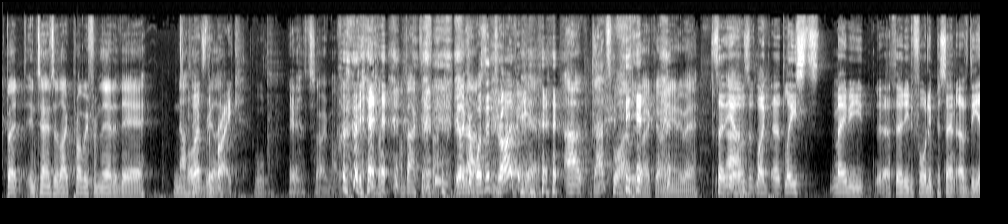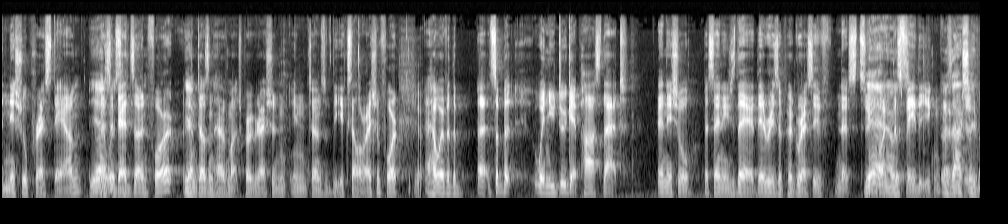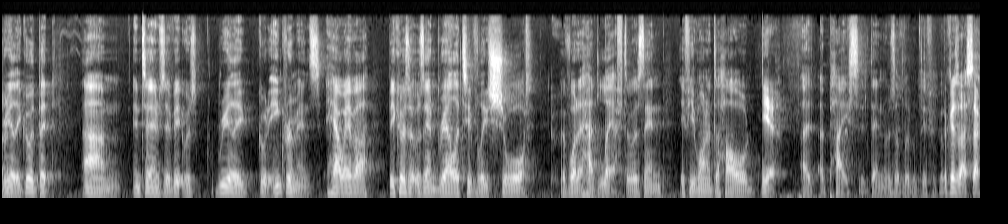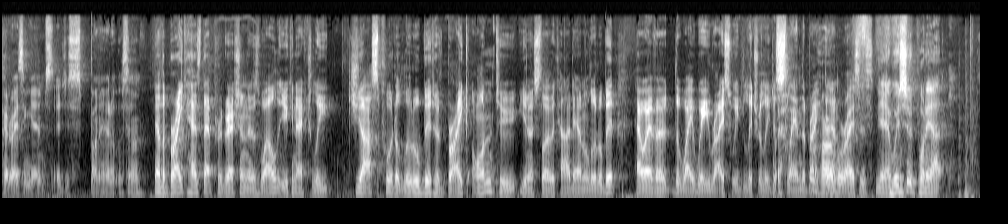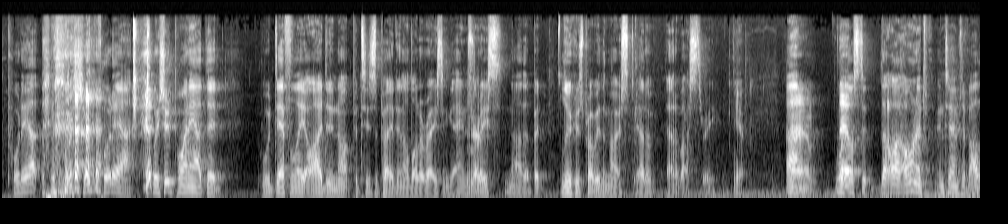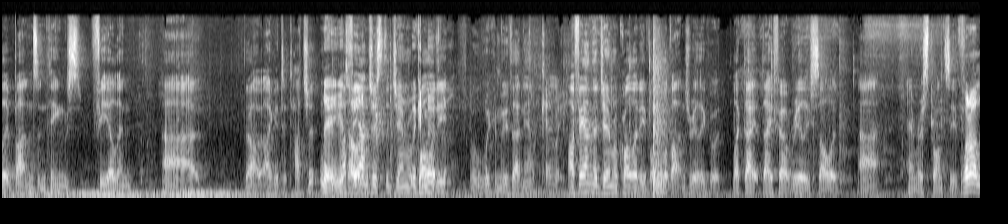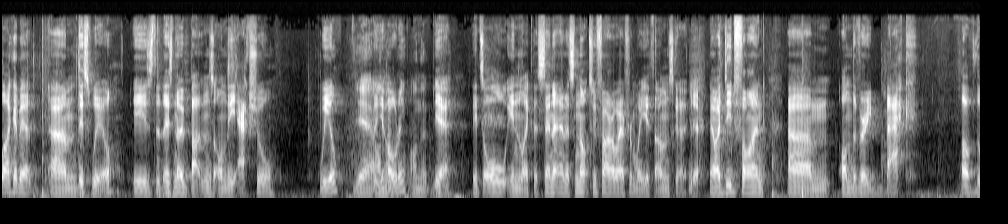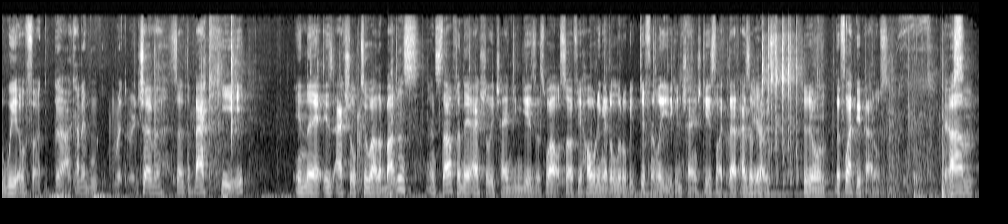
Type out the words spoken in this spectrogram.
but in terms of like probably from there to there, nothing Well, that's really. the break. Well, Yeah. Sorry, mum. I'm, I'm back to. You're like, But, I wasn't driving. uh, yeah. Uh, that's why we weren't going anywhere. So yeah, there Um, was like at least maybe uh, thirty to forty percent of the initial press down Yeah, was- a dead zone for it, Yeah. and doesn't have much progression in terms of the acceleration for it. Yeah. However, the uh, so but when you do get past that initial percentage there, there is a progressiveness to Yeah, like no, the was- speed that you can go. It was actually really good, but um, in terms of it was really good increments. However, because it was then relatively short of what it had left, it was then if you wanted to hold yeah. a, a pace, it then was a little difficult. Because I suck at racing games, it just spun out all the time. Now the brake has that progression as well that you can actually just put a little bit of brake on to you know slow the car down a little bit. However, the way we race, we literally just slam the brake Horrible down. races. Yeah, we should put out, put out. we should put out. We should point out that. Well, definitely, I do not participate in a lot of racing games. No. Reese, neither. But Luke is probably the most out of out of us three. Yeah. Um, Um, what else? Did, the, I, I wanted, in terms of other buttons and things, feel and uh, oh, I get to touch it. Yeah, you get I to found just the general We quality. Oh, we can move that now. Can we? I found the general quality of all the buttons really good. Like they, they felt really solid uh, and responsive. What I like about um, this wheel is that there's no buttons on the actual wheel Yeah, that you're the- holding. on the yeah. It's all in like the center, and it's not too far away from where your thumbs go. Yeah. Now I did find um, on the very back of the wheel, if I, oh, I can't even reach over. So the back here, in there is actual two other buttons and stuff, and they're actually changing gears as well. So if you're holding it a little bit differently, you can change gears like that, as Yeah. opposed to doing the flappy paddles. Yes. Um,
